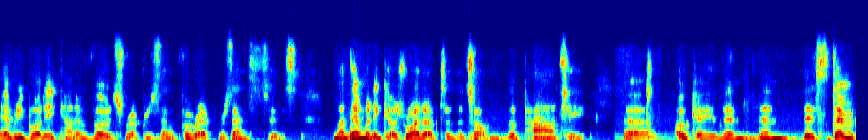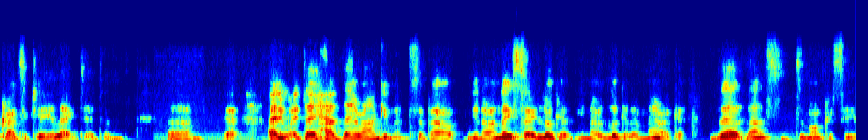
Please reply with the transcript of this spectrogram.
everybody kind of votes represent for representatives. And then when it goes right up to the top, the party, uh, okay, then then it's democratically elected, and um, yeah. Anyway, they had their arguments about you know, and they say, look at you know, look at America. That that's democracy,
